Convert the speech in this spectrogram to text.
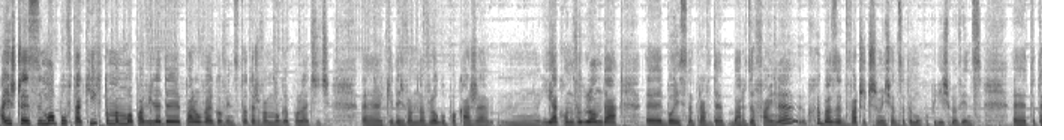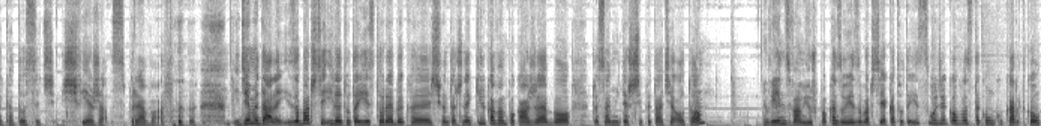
a jeszcze z mopów takich to mam mopa Wiledy parowego, więc to też Wam mogę polecić. Kiedyś Wam na vlogu pokażę, mm, jak on wygląda, bo jest naprawdę bardzo fajny. Chyba ze 2 czy 3 miesiące temu kupiliśmy, więc e, to taka dosyć świeża sprawa. Idziemy dalej. Zobaczcie, ile tutaj jest torebek e, świątecznych. Kilka Wam pokażę, bo czasami też się pytacie o to. Więc Wam już pokazuję. Zobaczcie, jaka tutaj jest słodziakowa z taką kokardką.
